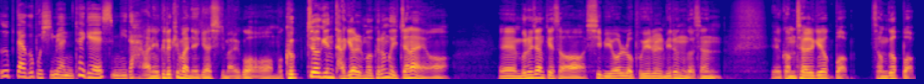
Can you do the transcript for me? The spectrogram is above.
없다고 보시면 되겠습니다. 아니 그렇게만 얘기하시지 말고 뭐 극적인 타결 뭐 그런 거 있잖아요. 예, 문 의장께서 12월로 부의를 미루는 것은 예, 검찰개혁법, 선거법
